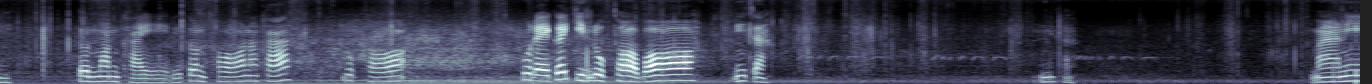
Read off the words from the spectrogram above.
นี่ ต้นม่อนไข่หรือต้นท้อนะคะ ลูกท้อผู้ใดเคยกินลูกท้อบอนี่จ้ะนี่ค่ะ มานี่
